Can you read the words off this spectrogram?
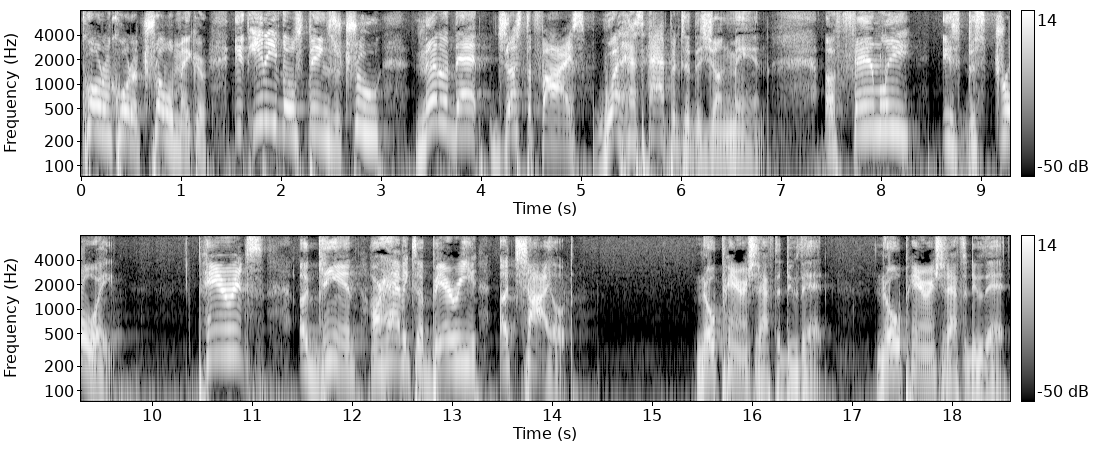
quote unquote a troublemaker? If any of those things are true, none of that justifies what has happened to this young man. A family is destroyed. Parents, again, are having to bury a child. No parent should have to do that. No parent should have to do that.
